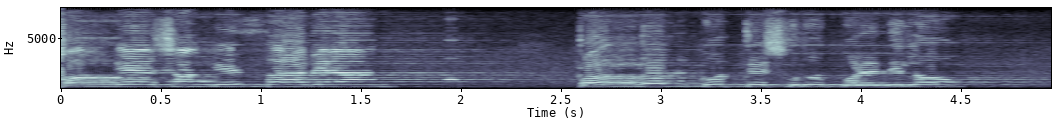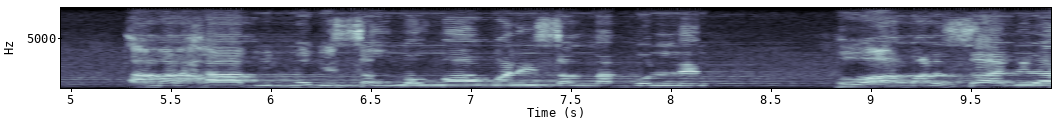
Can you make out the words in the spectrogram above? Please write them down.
সঙ্গে সঙ্গে সাহাবীরা ক্রন্দন করতে শুরু করে দিল। আমার হাবিব নবী আলাইহি সাল্লাম বললেন, ও আমার সাহাবীরা,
